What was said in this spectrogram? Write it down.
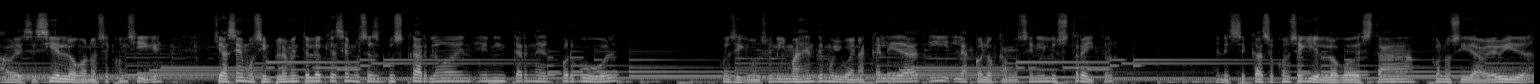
a veces si el logo no se consigue, ¿qué hacemos? Simplemente lo que hacemos es buscarlo en internet por Google, conseguimos una imagen de muy buena calidad y la colocamos en Illustrator. En este caso conseguí el logo de esta conocida bebida,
